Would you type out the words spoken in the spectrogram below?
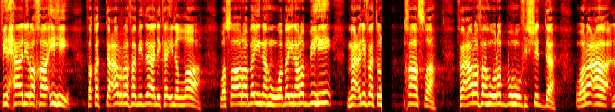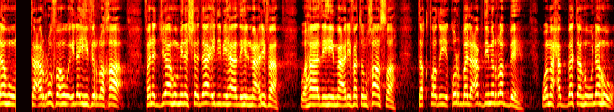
في حال رخائه فقد تعرف بذلك إلى الله. وصار بينه وبين ربه معرفة خاصة فعرفه ربه في الشدة ورعى له تعرفه إليه في الرخاء فنجاه من الشدائد بهذه المعرفة وهذه معرفة خاصة تقتضي قرب العبد من ربه ومحبته له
